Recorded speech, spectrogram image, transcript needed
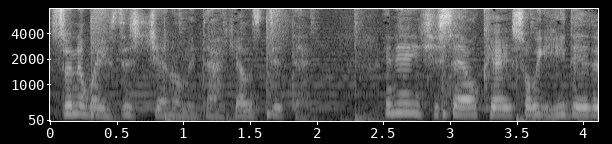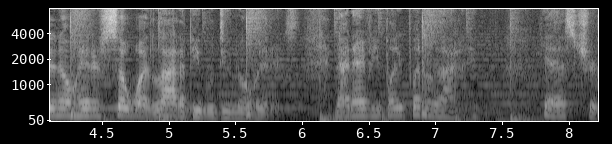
So, anyways, this gentleman Doc Ellis did that. And then you say, okay, so he, he did a no hitter. So what? A lot of people do no hitters. Not everybody, but a lot of people. Yeah, that's true.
